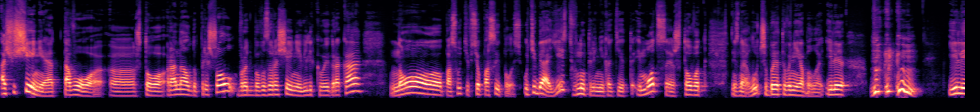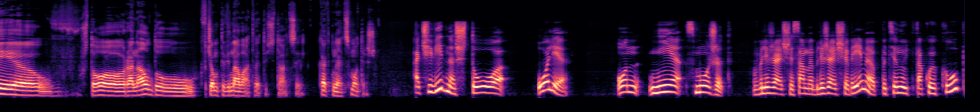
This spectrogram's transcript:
ощущение от того, э, что Роналду пришел, вроде бы возвращение великого игрока, но по сути все посыпалось. У тебя есть внутренние какие-то эмоции, что вот, не знаю, лучше бы этого не было? Или, или э, что Роналду в чем-то виноват в этой ситуации? Как ты на это смотришь? Очевидно, что Оле он не сможет в ближайшее, самое ближайшее время потянуть такой клуб,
